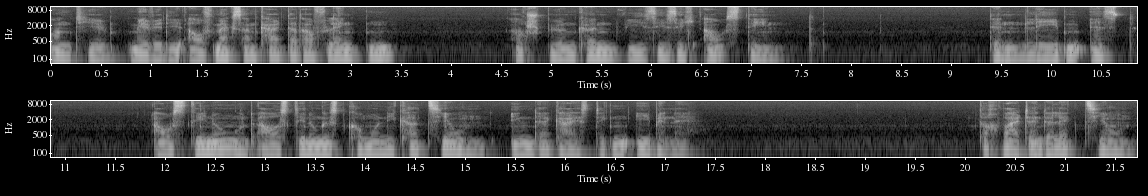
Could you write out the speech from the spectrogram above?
Und je mehr wir die Aufmerksamkeit darauf lenken, auch spüren können, wie sie sich ausdehnt. Denn Leben ist Ausdehnung und Ausdehnung ist Kommunikation in der geistigen Ebene. Doch weiter in der Lektion.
